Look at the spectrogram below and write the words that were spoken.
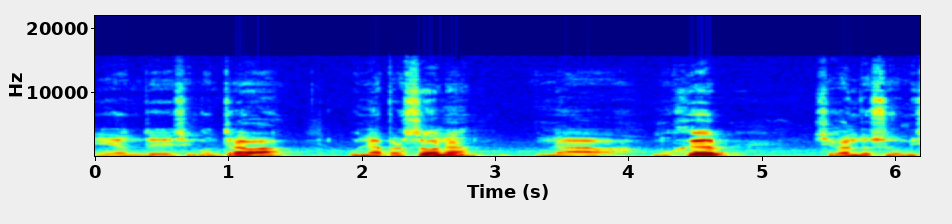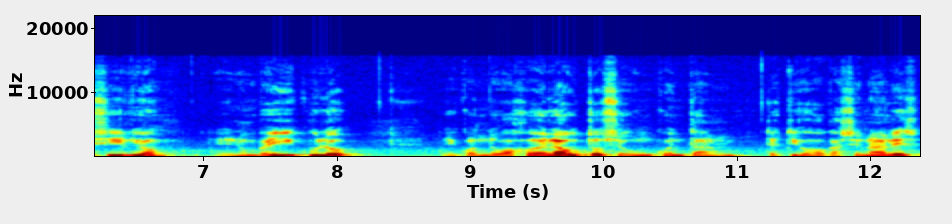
eh, donde se encontraba una persona, una mujer, llegando a su domicilio en un vehículo. Eh, cuando bajó del auto, según cuentan testigos ocasionales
